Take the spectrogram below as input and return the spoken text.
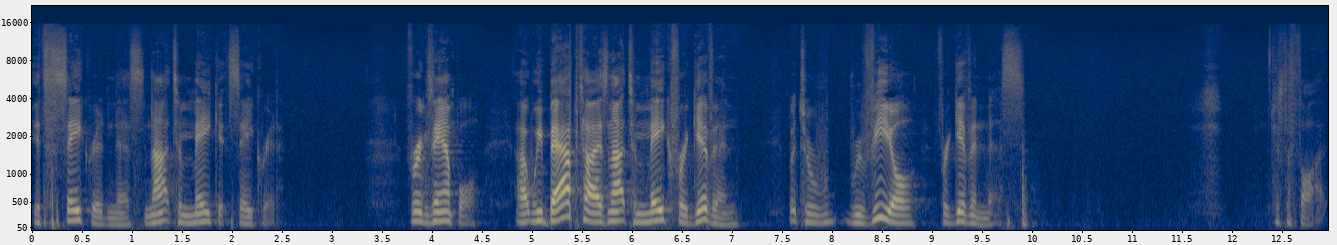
its sacredness, not to make it sacred. For example, uh, we baptize not to make forgiven, but to re- reveal forgivenness. Just a thought.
